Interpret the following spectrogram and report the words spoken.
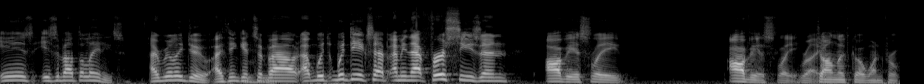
is is about the ladies. I really do. I think it's Mm-hmm. about uh, with with the except. I mean, that first season, obviously. Obviously, Right. John Lithgow won for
